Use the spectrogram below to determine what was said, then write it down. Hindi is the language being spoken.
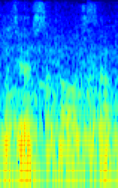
Just awesome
